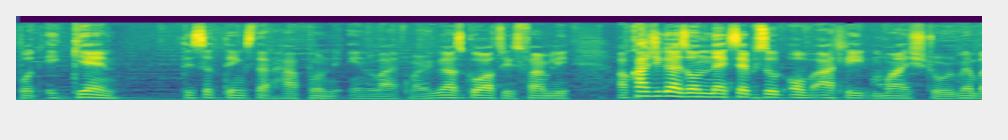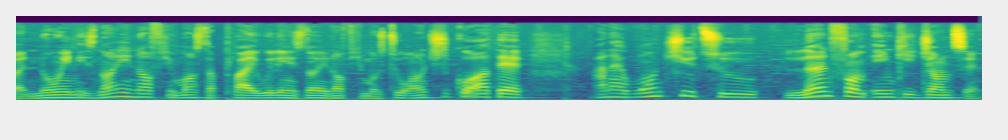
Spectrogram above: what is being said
but again, these are things that happen in life. My regards go out to his family. I'll catch you guys on next episode of Athlete Maestro. Remember, knowing is not enough. You must apply. Willing is not enough. You must do. I want you to go out there and I want you to learn from Inky Johnson,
